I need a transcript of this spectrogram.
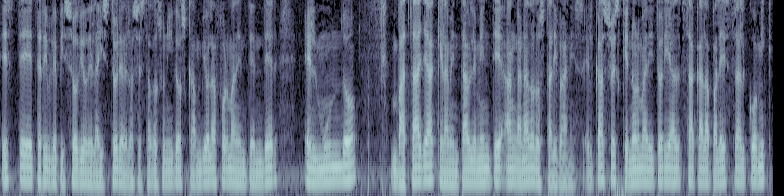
Este terrible episodio de la historia de los Estados Unidos cambió la forma de entender el mundo batalla que lamentablemente han ganado los talibanes. El caso es que Norma Editorial saca a la palestra el cómic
